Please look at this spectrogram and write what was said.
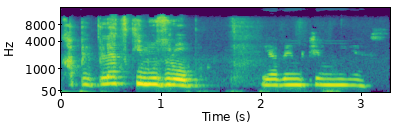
Happy plecki mu zrób. Ja wiem, gdzie on jest.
